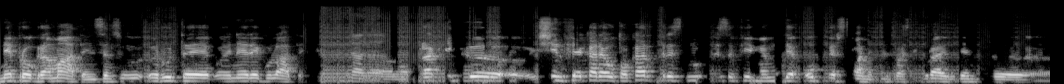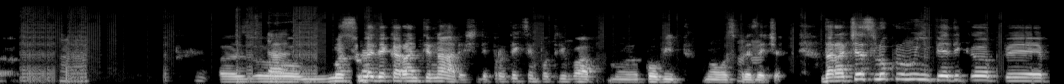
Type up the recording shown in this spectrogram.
neprogramate, în sensul rute neregulate. Da, da. Practic, și în fiecare autocar trebuie, nu trebuie să fie mai mult de 8 persoane pentru a asigura, evident, da. măsurile de carantinare și de protecție împotriva COVID-19. Dar acest lucru nu împiedică pe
